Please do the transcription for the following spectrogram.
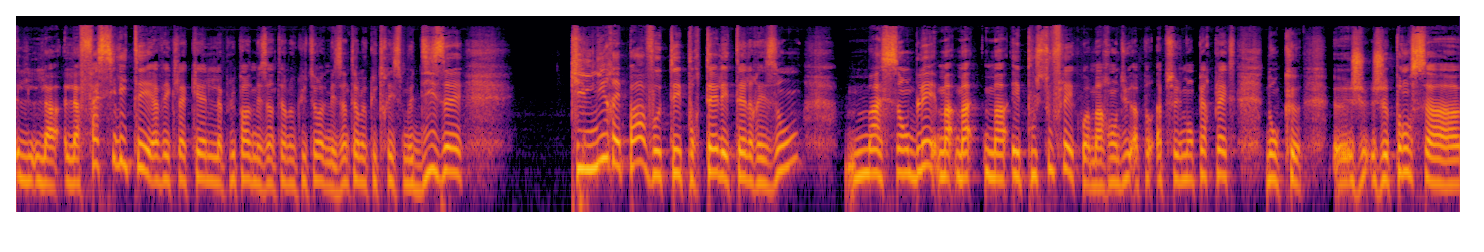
la, la, facilité avec laquelle la plupart de mes interlocuteurs et de mes interlocutrices me disaient qu'ils n'iraient pas voter pour telle et telle raison, m'a semblé, m'a époustouflé, quoi, m'a rendu absolument perplexe. Donc, euh, je, pense à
